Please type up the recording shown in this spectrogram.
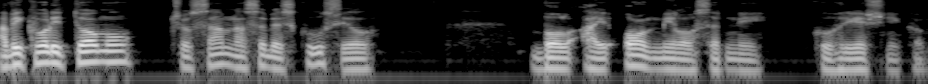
Aby kvôli tomu, čo sám na sebe skúsil, bol aj on milosrdný ku hriešnikom.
